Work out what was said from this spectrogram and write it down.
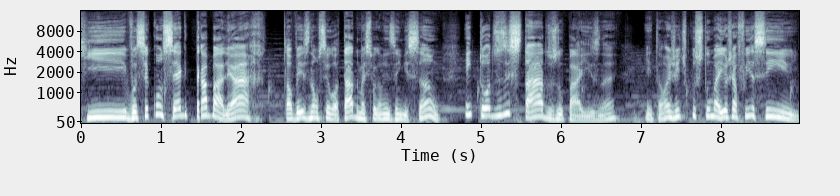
que você consegue trabalhar, talvez não ser lotado, mas pelo menos em missão, em todos os estados do país, né? Então a gente costuma, eu já fui assim,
